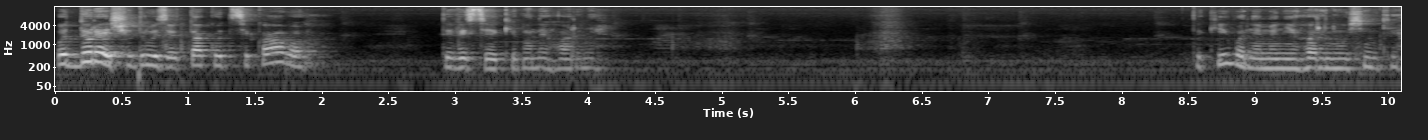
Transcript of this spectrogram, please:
От, до речі, друзі, так от цікаво. Дивіться, які вони гарні. Такі вони мені гарнюсінькі.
